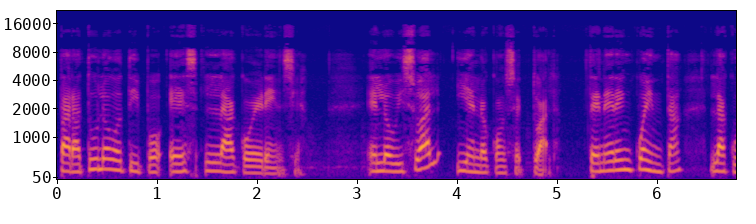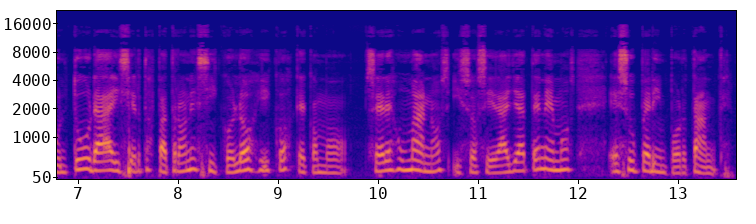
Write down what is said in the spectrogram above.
para tu logotipo es la coherencia, en lo visual y en lo conceptual. Tener en cuenta la cultura y ciertos patrones psicológicos que como seres humanos y sociedad ya tenemos es súper importante.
